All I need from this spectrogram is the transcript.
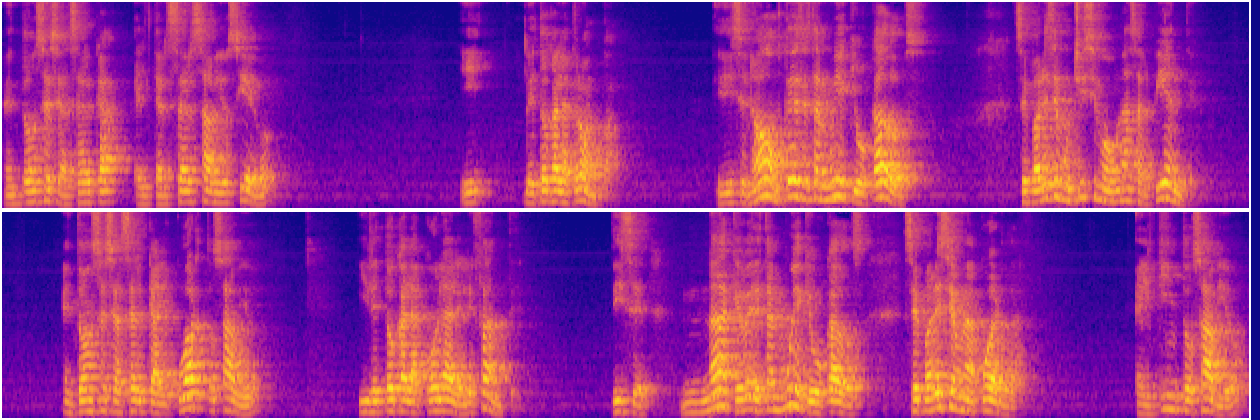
Entonces se acerca el tercer sabio ciego y le toca la trompa. Y dice, no, ustedes están muy equivocados. Se parece muchísimo a una serpiente. Entonces se acerca el cuarto sabio y le toca la cola al elefante. Dice, nada que ver, están muy equivocados. Se parece a una cuerda. El quinto sabio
